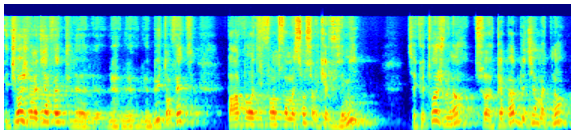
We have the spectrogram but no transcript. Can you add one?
et tu vois, je leur ai dit, en fait, le, but, en fait, par rapport aux différentes formations sur lesquelles je vous ai mis, c'est que toi, Joanna, tu sois capable de dire maintenant,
